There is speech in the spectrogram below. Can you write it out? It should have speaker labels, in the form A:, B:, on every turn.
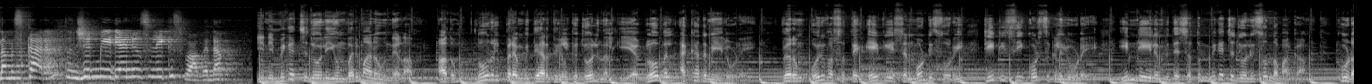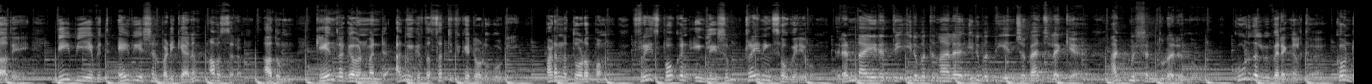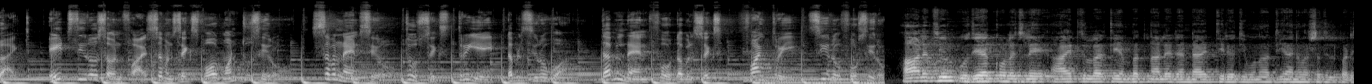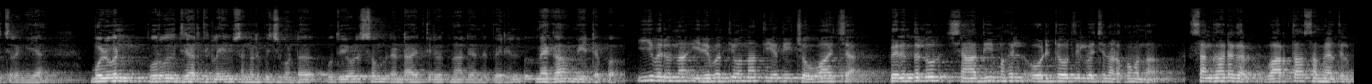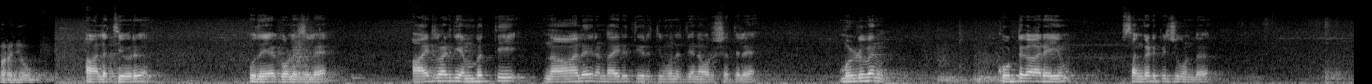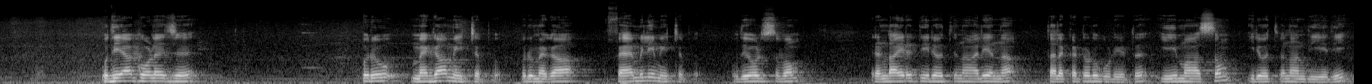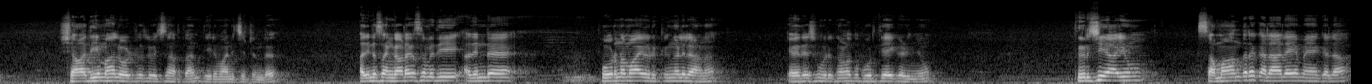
A: നമസ്കാരം. തുഞ്ചൻ മീഡിയ ന്യൂസിലേക്ക് സ്വാഗതം.
B: ഇനി മികച്ച ജോലിയും വരുമാനവും നേടാം. അതും നൂറിൽ പരം വിദ്യാർത്ഥികൾക്ക് ജോലി നൽകിയ ഗ്ലോബൽ അക്കാദമിയിലൂടെ. വെറും ഒരു വർഷത്തെ aviation Montessori T T C കോഴ്സുകളിലൂടെ ഇന്ത്യയിലും വിദേശത്തും മികച്ച ജോലി സ്വന്തമാക്കാം. കൂടാതെ B B A with aviation പഠിക്കാനും അവസരം. അതും കേന്ദ്ര ഗവൺമെന്റ് അംഗീകൃത സർട്ടിഫിക്കറ്റോടുകൂടി പഠനത്തോടൊപ്പം ഫ്രീ സ്പോക്കൺ ഇംഗ്ലീഷും ട്രെയിനിംഗ് സൗകര്യവും. രണ്ടായിരത്തി ഇരുപത്തിനാല് ഇരുപത്തിയഞ്ച് ബാച്ചിലേക്ക് അഡ്മിഷൻ തുടരുന്നു. കൂടുതൽ വിവരങ്ങൾക്ക് contact eight zero seven five seven six four one two zero seven nine zero two six three eight double zero one double nine four double six five three zero four zero
C: Alathur Udaya കോളേജിലെ ആയിരത്തി തൊള്ളായിരത്തി എൺപത്തിനാല് രണ്ടായിരത്തി ഇരുപത്തി മൂന്ന് അധ്യയന വർഷത്തിൽ പഠിച്ചിറങ്ങിയ മുഴുവൻ പൂർവ വിദ്യാർത്ഥികളെയും സംഘടിപ്പിച്ചുകൊണ്ട് ഉദയോത്സവം രണ്ടായിരത്തി ഇരുപത്തിനാല് എന്ന പേരിൽ മെഗാ മീറ്റപ്പ്. ഈ വരുന്ന ഇരുപത്തിയൊന്നാം തീയതി ചൊവ്വാഴ്ച പെരിന്തല്ലൂർ ഷാദി മഹൽ ഓഡിറ്റോറിയത്തിൽ വെച്ച് നടക്കുമെന്ന് സംഘാടകർ വാർത്താ സമ്മേളനത്തിൽ പറഞ്ഞു.
D: ആലത്തിയൂർ ഉദയ കോളേജിലെ ആയിരത്തി തൊള്ളായിരത്തി എൺപത്തി നാല് രണ്ടായിരത്തി ഇരുപത്തി മൂന്ന് അധ്യയന വർഷത്തിലെ മുഴുവൻ കൂട്ടുകാരെയും സംഘടിപ്പിച്ചുകൊണ്ട് ഉദയ കോളേജ് ഒരു മെഗാ മീറ്റപ്പ് ഒരു മെഗാ ഫാമിലി മീറ്റപ്പ് ഉദയോത്സവം രണ്ടായിരത്തി ഇരുപത്തി നാല് എന്ന തലക്കെട്ടോട് കൂടിയിട്ട് ഈ മാസം ഇരുപത്തിയൊന്നാം തീയതി ഷാദിമഹൽ ഓഡിറ്റോറിയത്തിൽ വെച്ച് നടത്താൻ തീരുമാനിച്ചിട്ടുണ്ട്. അതിന്റെ സംഘാടക സമിതി അതിന്റെ പൂർണമായ ഒരുക്കങ്ങളിലാണ് ഏകദേശം ഒരുക്കങ്ങളൊക്കെ പൂർത്തിയായി കഴിഞ്ഞു. തീർച്ചയായും സമാന്തര കലാലയ മേഖല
